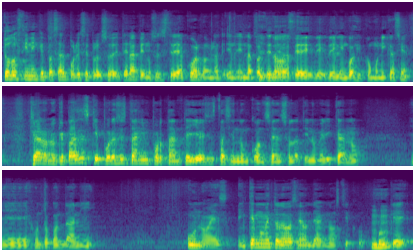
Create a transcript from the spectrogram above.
todos tienen que pasar por ese proceso de terapia. No sé si estoy de acuerdo en la, en, la parte de terapia de, lenguaje y comunicación. Claro, lo que pasa es que por eso es tan importante y hoy se está haciendo un consenso latinoamericano eh, junto con Dani uno es, ¿en qué momento debo hacer un diagnóstico? Porque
